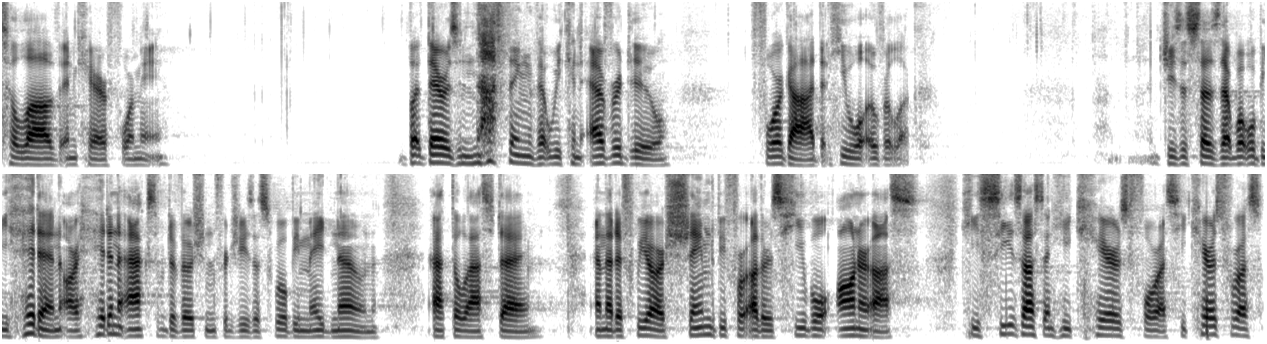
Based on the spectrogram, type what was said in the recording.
to love and care for me. But there is nothing that we can ever do for God that He will overlook. Jesus says that what will be hidden, our hidden acts of devotion for Jesus, will be made known at the last day. And that if we are ashamed before others, He will honor us. He sees us and He cares for us. He cares for us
